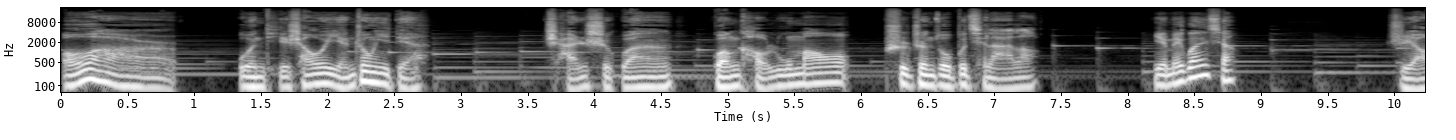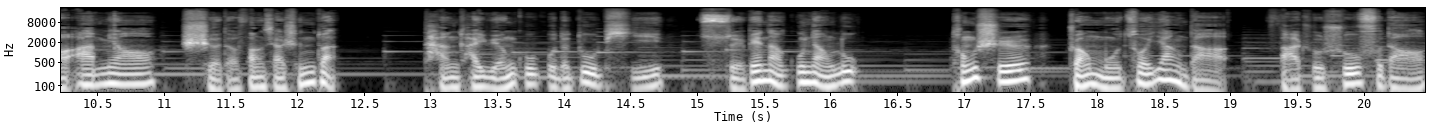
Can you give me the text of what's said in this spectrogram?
偶尔问题稍微严重一点，铲屎官。光靠撸猫是振作不起来了，也没关系啊。只要阿喵舍得放下身段，摊开圆鼓鼓的肚皮，随便那姑娘撸，同时装模作样的发出舒服到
